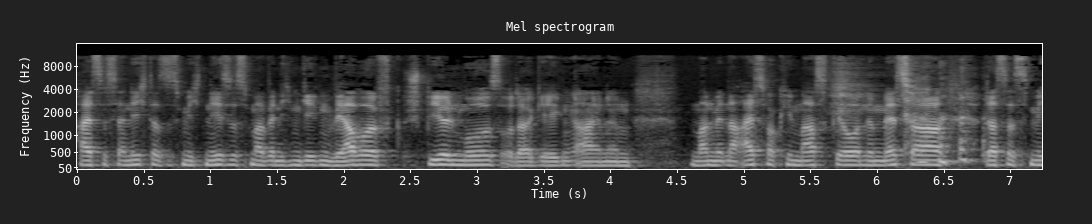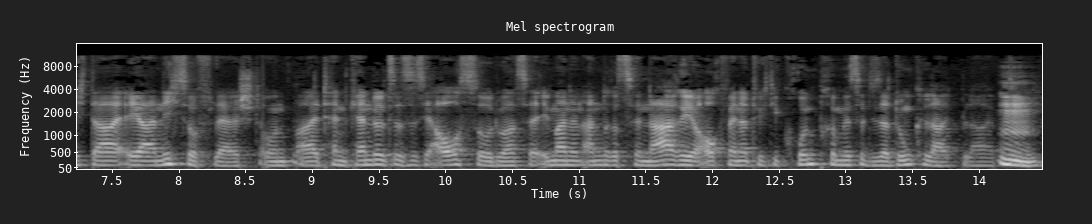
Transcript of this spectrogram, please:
heißt es ja nicht, dass es mich nächstes Mal, wenn ich ihn gegen Werwolf spielen muss oder gegen einen Mann mit einer Eishockeymaske und einem Messer, dass es mich da eher nicht so flasht. Und bei Ten Candles ist es ja auch so, du hast ja immer ein anderes Szenario, auch wenn natürlich die Grundprämisse dieser Dunkelheit bleibt. Mhm.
